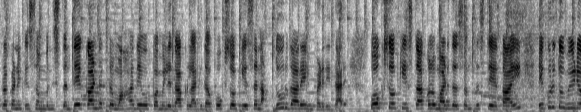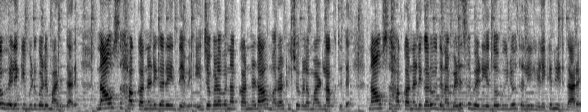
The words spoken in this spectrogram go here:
ಪ್ರಕರಣಕ್ಕೆ ಸಂಬಂಧಿಸಿದಂತೆ ಕಂಡಕ್ಟರ್ ಮಹಾದೇವಪ್ಪ ಮೇಲೆ ದಾಖಲಾಗಿದ್ದ ಪೋಕ್ಸೋ ಕೇಸನ್ನ ದೂರುದಾರ ಹಿಂಪಡೆದಿದ್ದಾರೆ. ಪೋಕ್ಸೋ ಕೇಸ್ ದಾಖಲು ಮಾಡಿದ ಸಂತ್ರಸ್ತೆಯ ತಾಯಿ ಈ ಕುರಿತು ವಿಡಿಯೋ ಹೇಳಿಕೆ ಬಿಡುಗಡೆ ಮಾಡಿದ್ದಾರೆ. ನಾವು ಸಹ ಕನ್ನಡಿಗರೇ ಇದ್ದೇವೆ. ಈ ಜಗಳವನ್ನ ಕನ್ನಡ, ಮರಾಠಿ ಜಗಳ ಮಾಡಲಾಗುತ್ತಿದೆ. ನಾವು ಸಹ ಕನ್ನಡಿಗರು ಇದನ್ನು ಬೆಳೆಸಬೇಡಿ ಎಂದು ವಿಡಿಯೋದಲ್ಲಿ ಹೇಳಿಕೆ ನೀಡಿದ್ದಾರೆ.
